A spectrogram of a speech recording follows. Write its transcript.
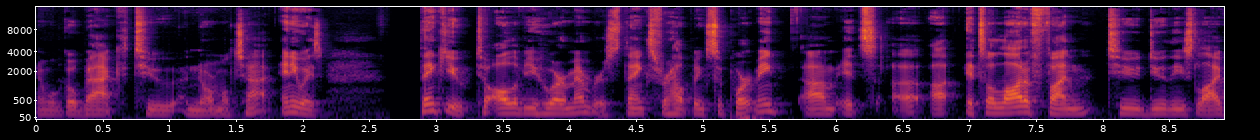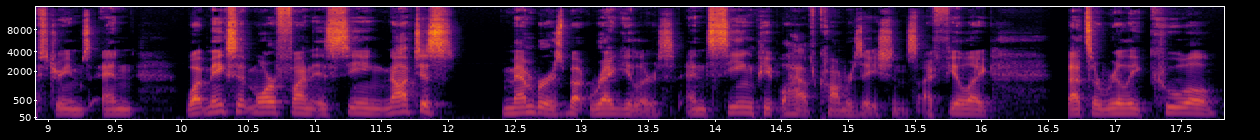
And we'll go back to a normal chat. Anyways, thank you to all of you who are members. Thanks for helping support me. Um, it's uh, uh, it's a lot of fun to do these live streams, and what makes it more fun is seeing not just members but regulars and seeing people have conversations. I feel like that's a really cool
